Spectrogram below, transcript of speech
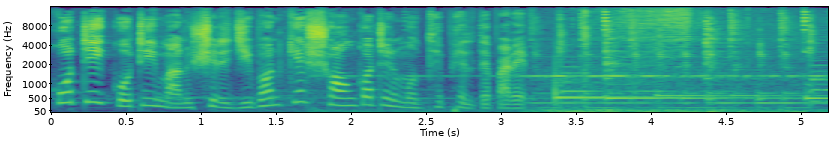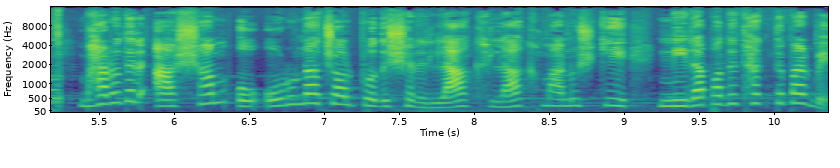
কোটি কোটি মানুষের জীবনকে সংকটের মধ্যে ফেলতে পারে। ভারতের আসাম ও অরুণাচল প্রদেশের লাখ লাখ মানুষ কি নিরাপদে থাকতে পারবে?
